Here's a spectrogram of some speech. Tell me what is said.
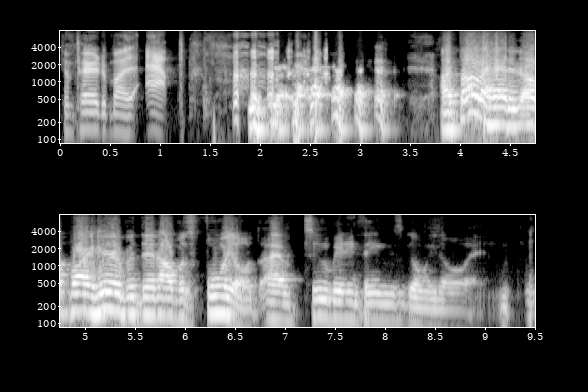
compared to my app. I thought I had it up right here, but then I was foiled. I have too many things going on.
